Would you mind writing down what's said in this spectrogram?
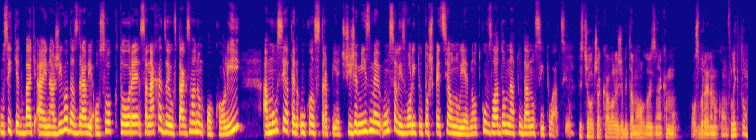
musíte dbať aj na život a zdravie osôb, ktoré sa nachádzajú v tzv. okolí a musia ten úkon strpieť. Čiže my sme museli zvoliť túto špeciálnu jednotku vzhľadom na tú danú situáciu. Vy ste očakávali, že by tam mohlo dojsť nejakému ozbrojenému konfliktu?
